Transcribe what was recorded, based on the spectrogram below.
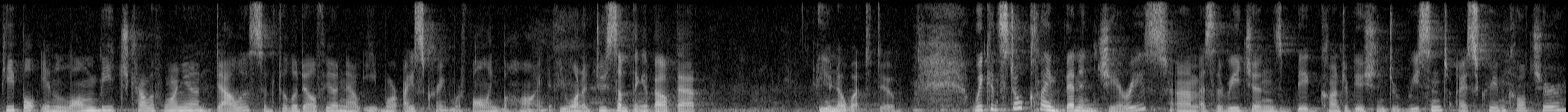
people in Long Beach, California, Dallas, and Philadelphia now eat more ice cream. We're falling behind. If you want to do something about that, you know what to do. We can still claim Ben and Jerry's um, as the region's big contribution to recent ice cream culture.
